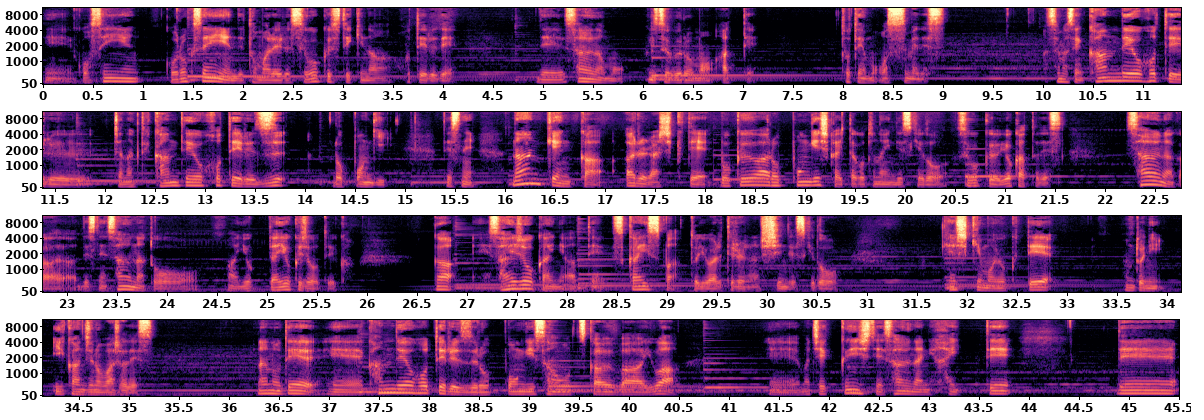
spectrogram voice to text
えー、5000円、5、6000円で泊まれるすごく素敵なホテルで、で、サウナも水風呂もあって、とてもおすすめです。すいません、カンデオホテルじゃなくてカンデオホテルズ六本木ですね。何軒かあるらしくて、僕は六本木しか行ったことないんですけど、すごく良かったです。サウナがですね、サウナと、まあ、大浴場というか、が最上階にあって、スカイスパと言われてるらしいんですけど、景色も良くて、本当にいい感じの場所です。なので、えー、カンデオホテルズ六本木さんを使う場合は、えー、まあ、チェックインしてサウナに入って、で、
